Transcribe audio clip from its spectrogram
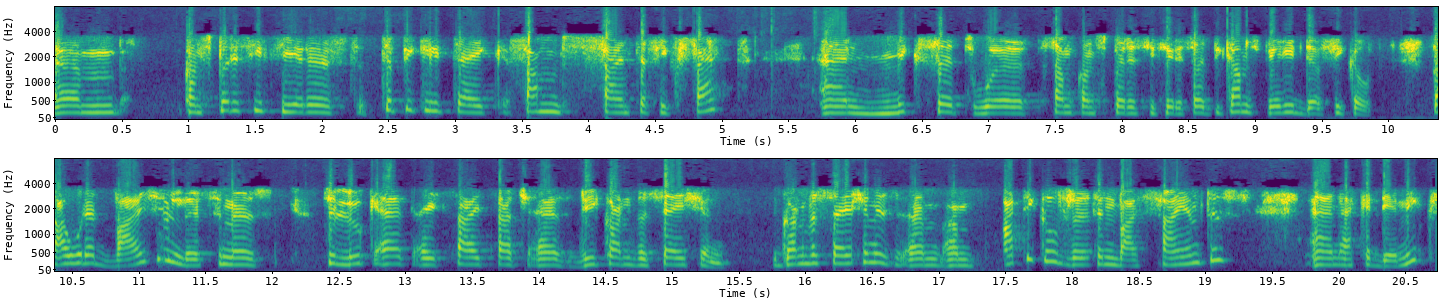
um, conspiracy theorists typically take some scientific fact and mix it with some conspiracy theory. So it becomes very difficult. So I would advise your listeners to look at a site such as The Conversation. The conversation is um, um, articles written by scientists and academics,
